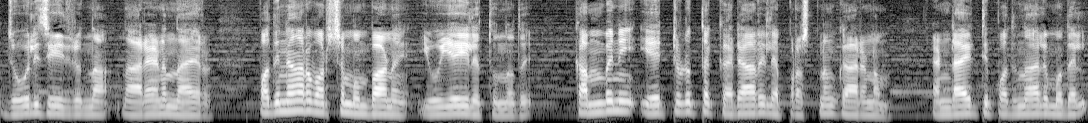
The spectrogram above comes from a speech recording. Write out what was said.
ജോലി ചെയ്തിരുന്ന നാരായണൻ നായർ പതിനാറ് വർഷം മുമ്പാണ് യു എയിലെത്തുന്നത് കമ്പനി ഏറ്റെടുത്ത കരാറിലെ പ്രശ്നം കാരണം രണ്ടായിരത്തി പതിനാല് മുതൽ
